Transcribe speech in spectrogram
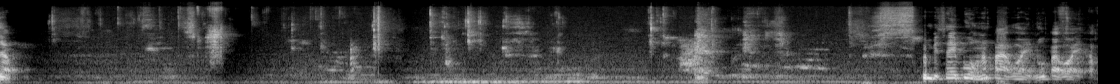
จับ ปลาอ้อยหนูปลาอ้อยครับ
